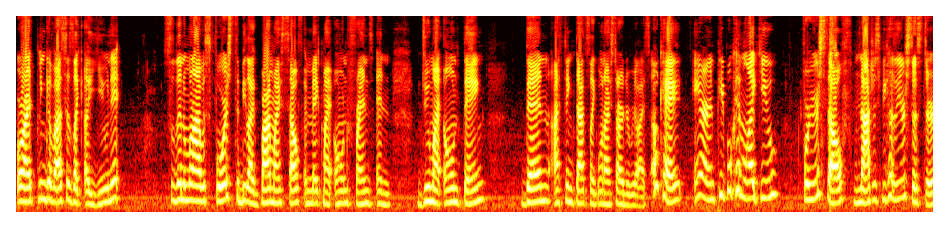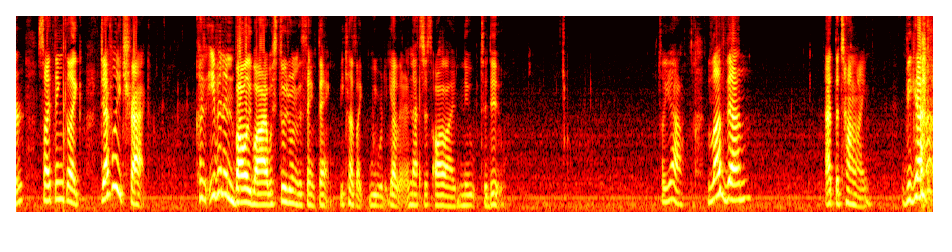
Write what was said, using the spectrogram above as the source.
or I think of us as like a unit so then when I was forced to be like by myself and make my own friends and do my own thing, then I think that's like when I started to realize, okay, Aaron, people can like you for yourself, not just because of your sister. So I think like definitely track. Cause even in volleyball, I was still doing the same thing because like we were together, and that's just all I knew to do. So yeah, love them at the time because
